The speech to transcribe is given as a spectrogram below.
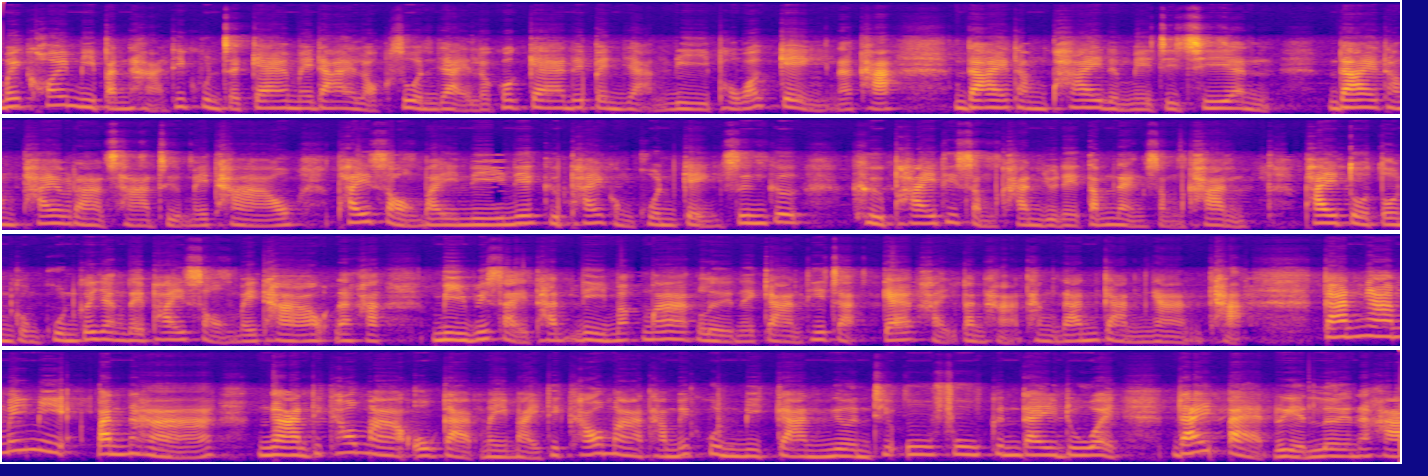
ไม่ค่อยมีปัญหาที่คุณจะแก้ไม่ได้หรอกส่วนใหญ่แล้วก็แก้ได้เป็นอย่างดี เพราะว่าเก่งนะคะ ได้ทั้งไพ่ The Magician ได้ทั้งไพ่ราชาถือไม้เท้าไพ่สองใบนี้เนี่ยคือไพ่ของคนเก่ง ซึ่งก็คือไพ่ที่สำคัญอยู่ในตำแหน่งสำคัญไพ่ตัวตนของคุณก็ยังได้ไพ่สองไม้เท้านะคะ มีวิสัยทัศน์ดีมาก ๆ เลยในการที่จะแก้ไขปัญหาทางด้านการงานค่ะ การงานไม่มีปัญหางานที่เข้ามาโอกาสใหม่ ๆ ที่เข้ามาทำให้คุณมีการเงินที่อู้ฟู่ขึ้นได้ด้วย ได้ 8 เหรียญเลยนะคะ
